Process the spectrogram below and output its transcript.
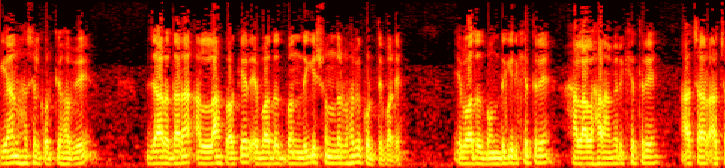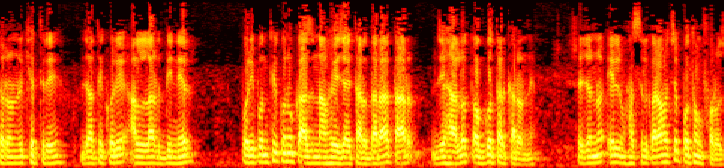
জ্ঞান হাসিল করতে হবে। যার দ্বারা আল্লাহ পাকের এবাদত বন্দেগী সুন্দরভাবে করতে পারে। এবাদত বন্দেগীর ক্ষেত্রে, হালাল হারামের ক্ষেত্রে, আচার আচরণের ক্ষেত্রে, যাতে করে আল্লাহর দিনের পরিপন্থী কোনো কাজ না হয়ে যায় তার দ্বারা তার যে হালত অজ্ঞতার কারণে। সেজন্য এলম হাসিল করা হচ্ছে প্রথম ফরজ।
